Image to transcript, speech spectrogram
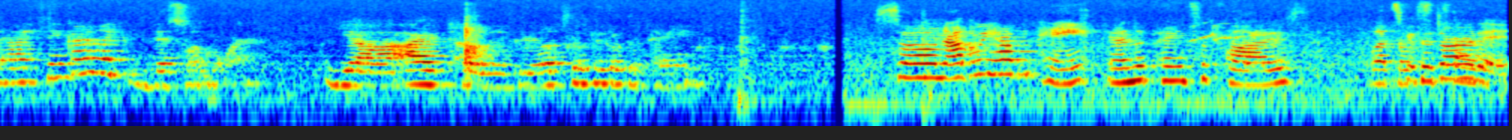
And I think I like this one more. Yeah, I totally agree. Let's go pick up the paint. So now that we have the paint, And the paint supplies. let's Let's get get started. started.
